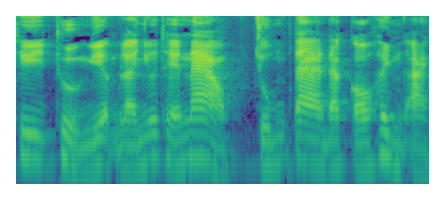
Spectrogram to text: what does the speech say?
Thì thử nghiệm là như thế nào? Chúng ta đã có hình ảnh.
